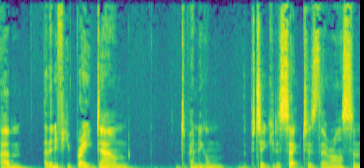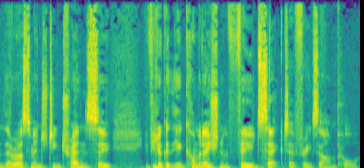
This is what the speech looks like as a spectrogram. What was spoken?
Um, and then, if you break down, depending on the particular sectors, there are some there are some interesting trends. So, if you look at the accommodation and food sector, for example,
